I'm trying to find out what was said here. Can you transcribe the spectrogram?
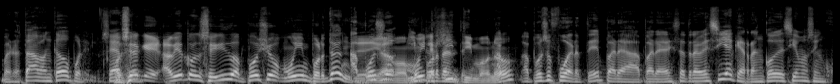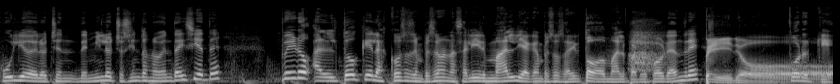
bueno, estaba bancado por él. O sea, O sea que había conseguido apoyo muy importante, apoyo digamos, muy importante. legítimo, ¿no? A- apoyo fuerte para, para esta travesía que arrancó, decíamos, en julio del ochen- de 1897. Pero al toque las cosas empezaron a salir mal y acá empezó a salir todo mal para el pobre André. Pero... Porque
